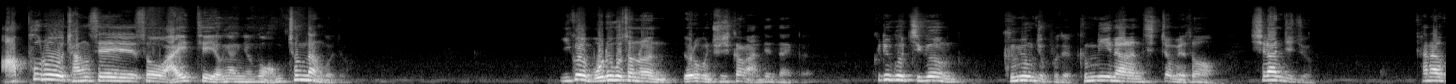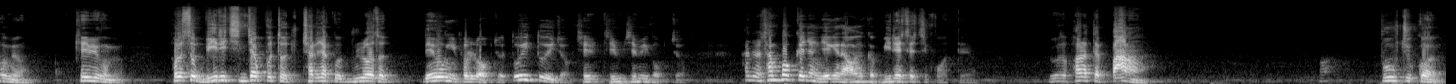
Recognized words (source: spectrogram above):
앞으로 장세에서 IT의 영향력은 엄청난 거죠. 이걸 모르고서는 여러분 주식하면 안 된다니까요. 그리고 지금 금융주 보세요. 금리 인하는 시점에서 신한지주, 하나금융, KB금융 벌써 미리 진작부터 자리 잡고 눌러서 내용이 별로 없죠. 또이또이죠. 재, 재, 재미 가 없죠. 하지만 상법 개정 얘기 나오니까 미래세증권 어때요? 여기서 팔을 때 빵! 어? 부국주권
